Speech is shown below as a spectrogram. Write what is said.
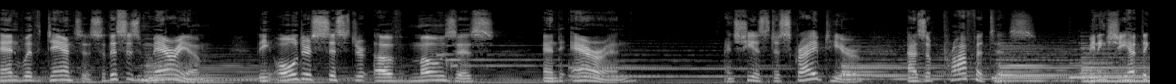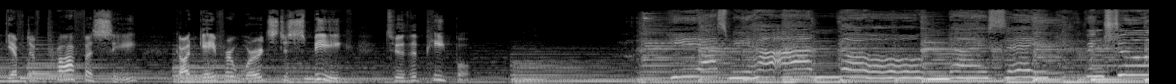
and with dances. So this is Miriam, the older sister of Moses and Aaron, and she is described here as a prophetess, meaning she had the gift of prophecy. God gave her words to speak to the people. He asked me how I know, and I say rings truer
